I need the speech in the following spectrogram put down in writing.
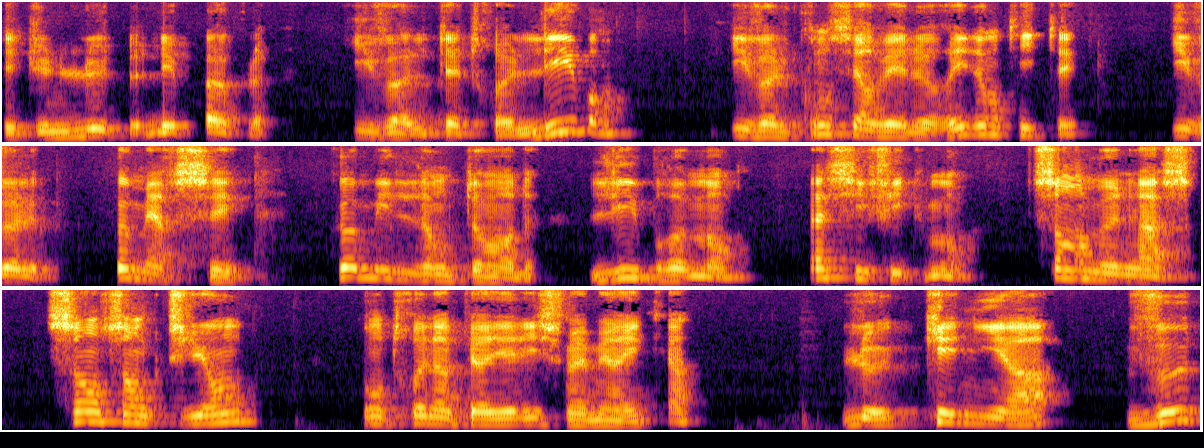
c'est une lutte des peuples qui veulent être libres, qui veulent conserver leur identité, qui veulent commercer comme ils l'entendent, librement, pacifiquement, sans menace, sans sanction contre l'impérialisme américain. Le Kenya veut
